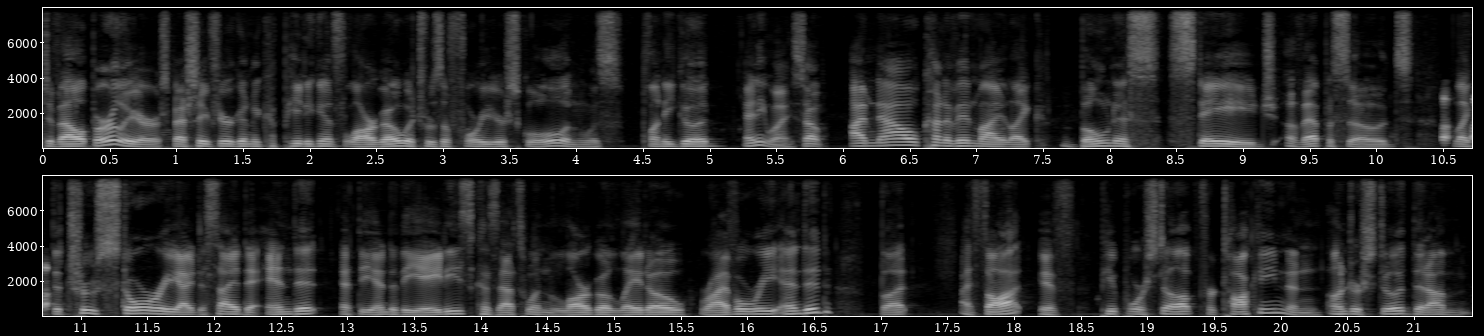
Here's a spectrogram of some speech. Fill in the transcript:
develop earlier, especially if you're going to compete against Largo, which was a four-year school and was plenty good anyway. So I'm now kind of in my like bonus stage of episodes. Like the true story, I decided to end it at the end of the 80s because that's when the Largo Leto rivalry ended. But I thought if people were still up for talking and understood that I'm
